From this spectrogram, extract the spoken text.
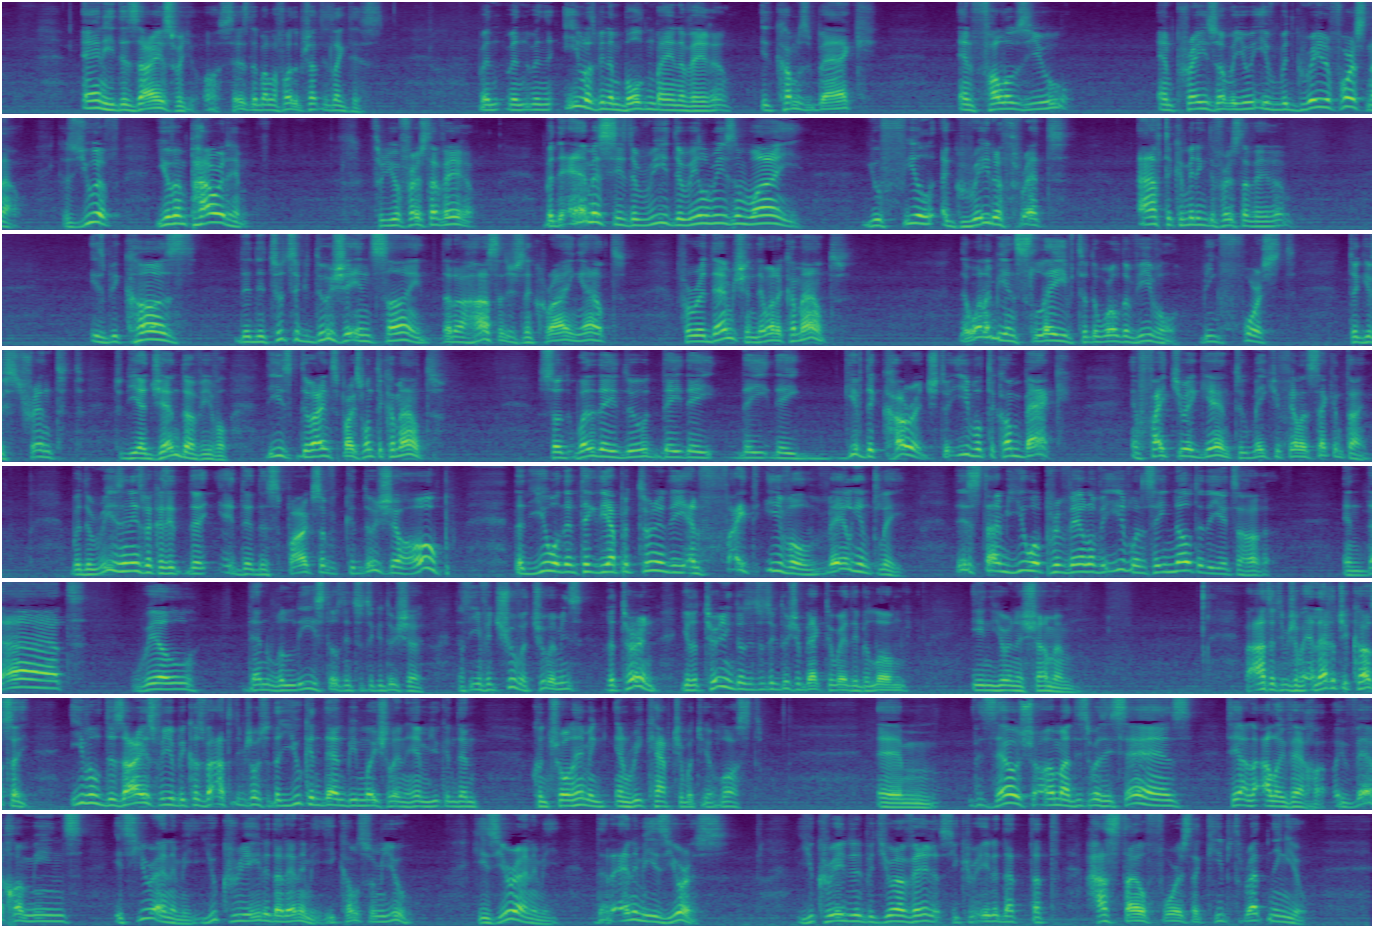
and he desires for you. Oh, says the Baal Haflaah. The pshat is like this: when when when evil has been emboldened by an avera, it comes back and follows you and preys over you even with greater force now, because you have you've empowered him through your first avera. But the emes is the re- the real reason why you feel a greater threat after committing the first avera is because the nitzutz kedusha inside that are hostages and crying out for redemption, they want to come out. They want to be enslaved to the world of evil, being forced to give strength to the agenda of evil. These divine sparks want to come out. So what do they do? They they they they give the courage to evil to come back and fight you again to make you fail a second time. But the reason is because it, the, it, the the sparks of kedusha hope that you will then take the opportunity and fight evil valiantly. This time you will prevail over evil and say no to the Yetzer Hara. And that will then release those nitzutz kedusha. That's the infant tshuva. Tshuva means return. You're returning those nitzutz kedusha back to where they belong in your neshama. Evil desires for you because so that you can then be moishel in him. You can then control him and, and recapture what you have lost. Um, this is what he says. Oivecha means it's your enemy. You created that enemy. He comes from you. He's your enemy. That enemy is yours. You created it with your Averis. You created that, that hostile force that keeps threatening you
